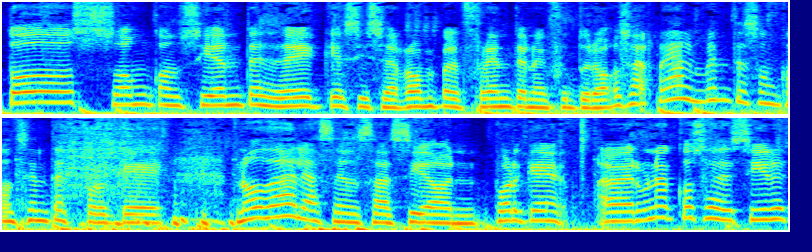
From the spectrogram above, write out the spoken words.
todos son conscientes de que si se rompe el frente no hay futuro. O sea, realmente son conscientes porque no da la sensación. Porque, a ver, una cosa es decir...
